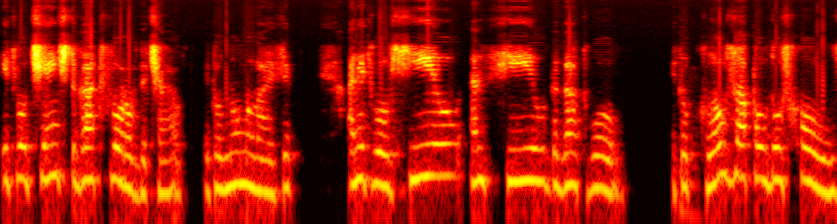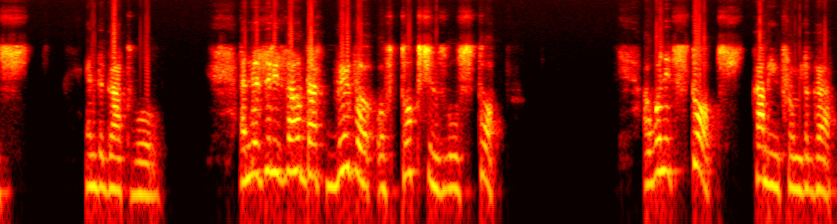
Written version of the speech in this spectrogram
it will change the gut flora of the child. It will normalize it and it will heal and seal the gut wall. It will hmm. close up all those holes in the gut wall. And as a result, that river of toxins will stop. And when it stops coming from the gut,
